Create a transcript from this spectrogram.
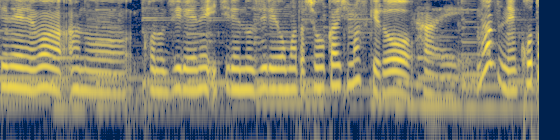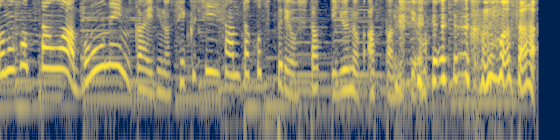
でねまああのこの事例ね一連の事例をまた紹介しますけどうんはい。まずね事の発端は忘年会でのセクシーサンタコスプレをしたっていうのがあったんですよ。もうさ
